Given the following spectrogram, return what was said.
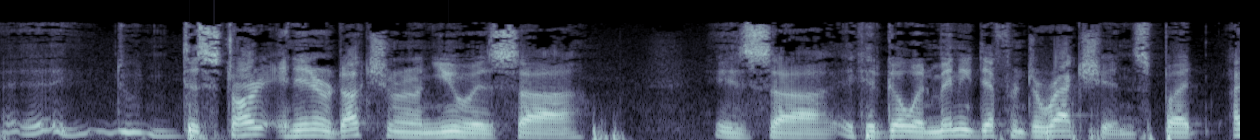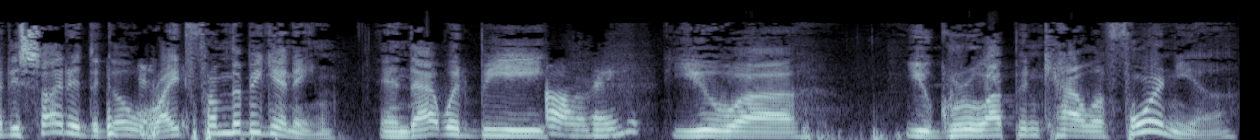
uh, to start an introduction on you is uh, is uh, it could go in many different directions, but I decided to go right from the beginning, and that would be All right. you uh, you grew up in California,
